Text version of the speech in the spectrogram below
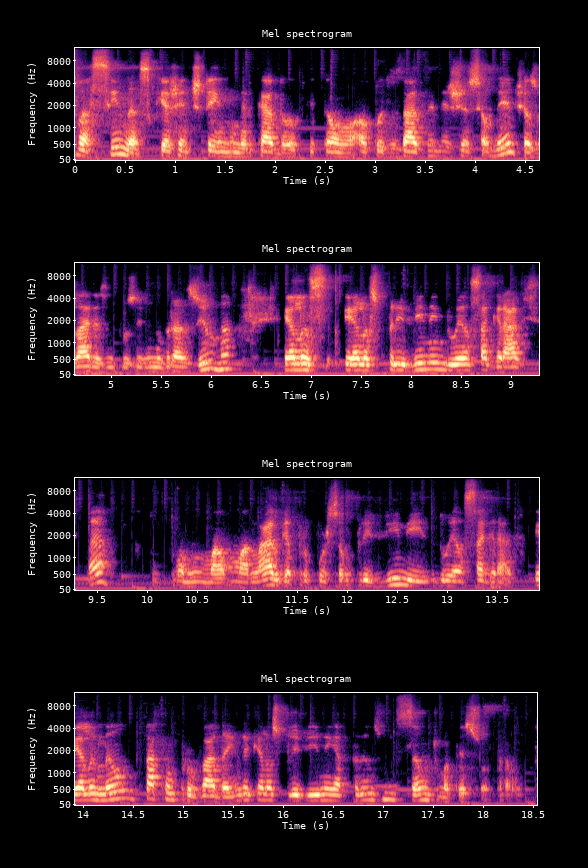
vacinas que a gente tem no mercado, que estão autorizadas emergencialmente, as várias, inclusive no Brasil, né? elas, elas previnem doença grave. Né? Uma, uma, larga proporção previne doença grave. Ela não está comprovada ainda que elas previnem a transmissão de uma pessoa para outra.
